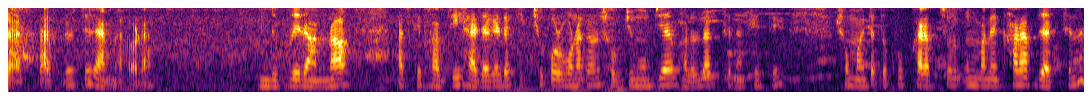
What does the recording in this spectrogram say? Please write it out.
কাজ, তারপরে হচ্ছে রান্না করা। দুপুরে রান্না, আজকে ভাবছি হ্যাজাগেটা কিচ্ছু করব না, কারণ সবজি মবজি আর ভালো লাগছে না খেতে। সময়টা তো খুব খারাপ চল মানে খারাপ যাচ্ছে না,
